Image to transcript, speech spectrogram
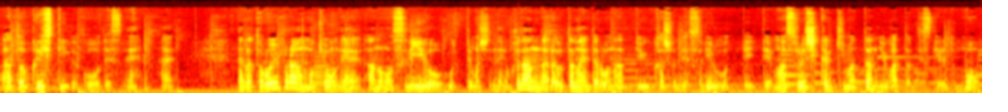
あとクリスティが5ですね、はい。なんかトロイ・ブラウンも今日ね、あの、3を打ってましてね、普段なら打たないだろうなっていう箇所で3を打っていて、まあそれはしっかり決まったんでよかったんですけれども、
